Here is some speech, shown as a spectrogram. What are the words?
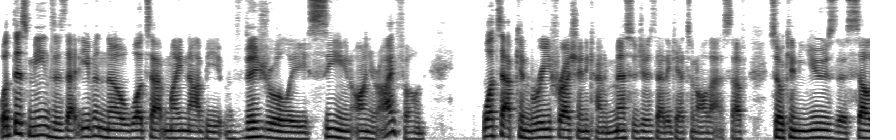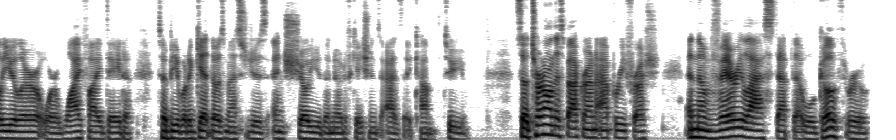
What this means is that even though WhatsApp might not be visually seen on your iPhone, WhatsApp can refresh any kind of messages that it gets and all that stuff. So it can use the cellular or Wi-Fi data to be able to get those messages and show you the notifications as they come to you. So turn on this background app refresh and the very last step that we'll go through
